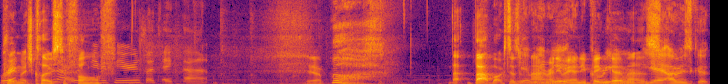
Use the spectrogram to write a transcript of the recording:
pretty We're- much close to no, fourth. PvPers, I take that. yeah, That bat box doesn't Yeah, matter anyway. need Only bingo matters. Yeah, I was good.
